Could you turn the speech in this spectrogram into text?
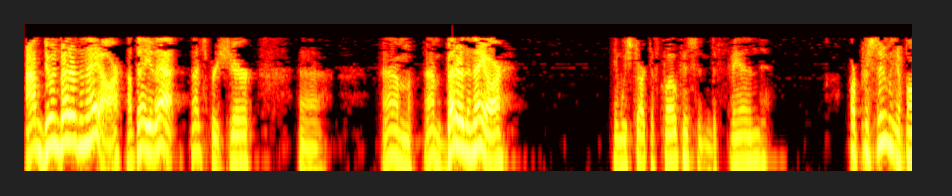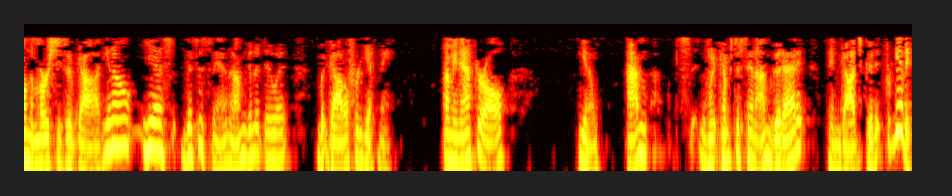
I'm doing better than they are. I'll tell you that. That's for sure. Uh, I'm, I'm better than they are. And we start to focus and defend or presuming upon the mercies of God. You know, yes, this is sin. I'm going to do it, but God will forgive me. I mean, after all, you know, I'm, when it comes to sin, I'm good at it and God's good at forgiving.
